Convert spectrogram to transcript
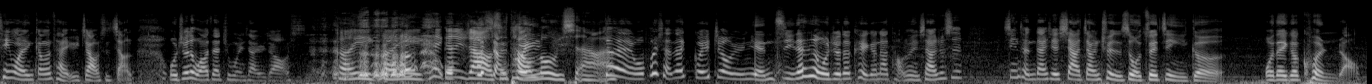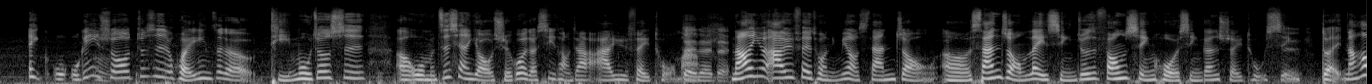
听完刚才瑜伽老师讲的，我觉得我要再去问一下瑜伽老师。可以，可以，可以跟瑜伽老师 讨论一下。对，我不想再归咎于年纪，但是我觉得可以跟他讨论一下，就是新陈代谢下降确实是我最近一个我的一个困扰。哎、欸，我我跟你说，就是回应这个题目，就是呃，我们之前有学过一个系统叫阿育吠陀嘛，对对对。然后因为阿育吠陀里面有三种呃三种类型，就是风型、火型跟水土型。对。然后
